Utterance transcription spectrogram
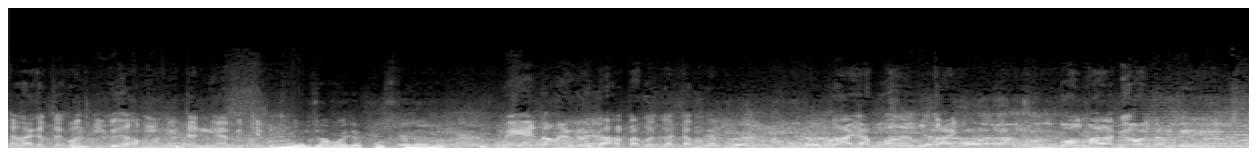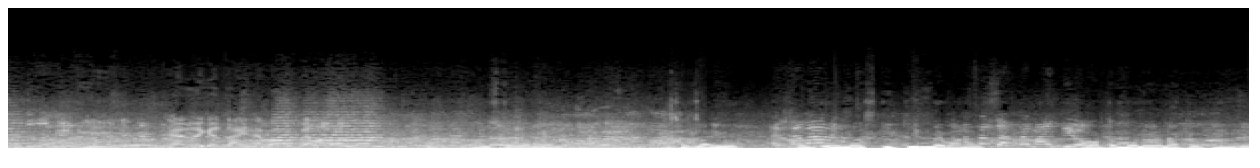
সারা গেছে এখন কি করে খাব এটা নিয়ে বিচ্ছে মেয়ের জামাইটা খোঁজ নেয় না মেয়ের দামে করে দেখা করে যাইতাম না যাই বলে তাই বল মার আমি হইতাম কি এর লেগে যাই না বাবা বুঝতে পারলাম আচ্ছা যাই হোক এখন এই মাছ কি কিনবে মানুষ আমার তো মনে হয় না কেউ কিনবে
